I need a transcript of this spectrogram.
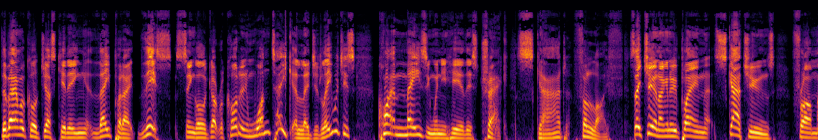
The band were called Just Kidding. They put out this single, got recorded in one take allegedly, which is quite amazing when you hear this track, Scarred for Life. Stay tuned. I'm going to be playing ska tunes from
